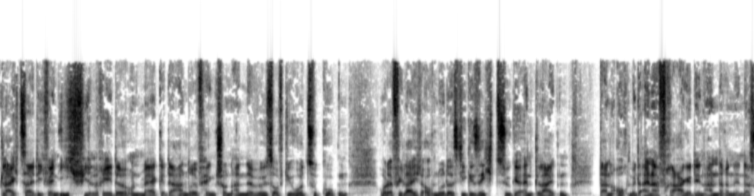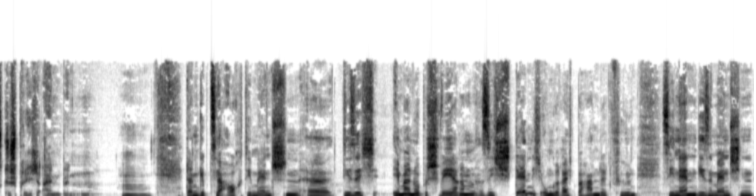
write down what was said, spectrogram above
Gleichzeitig, wenn ich viel rede und merke, der andere fängt fängt schon an, nervös auf die Uhr zu gucken oder vielleicht auch nur, dass die Gesichtszüge entgleiten, dann auch mit einer Frage den anderen in das Gespräch einbinden. Hm. Dann gibt's ja auch die Menschen, äh, die sich immer nur beschweren, sich ständig ungerecht behandelt fühlen. Sie nennen diese Menschen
